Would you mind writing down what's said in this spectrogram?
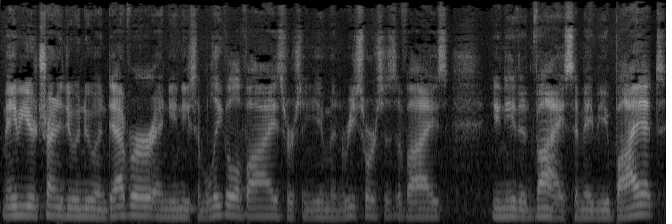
maybe you're trying to do a new endeavor and you need some legal advice or some human resources advice. You need advice, and maybe you buy it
